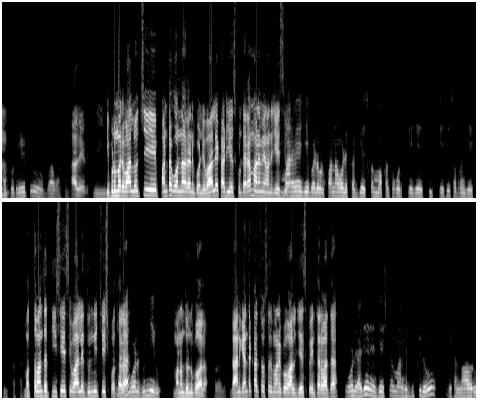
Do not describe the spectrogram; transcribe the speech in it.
అప్పుడు రేటు బాగుంటది. అదే. ఇప్పుడు మరి వాళ్ళు వచ్చి పంట కొన్నారనుకోండి వాళ్ళే కట్ చేసుకుంటారా? మనం ఏమైనా చేసి మనం ఏం చేయబడి కొన్న వాళ్ళు కట్ చేసుకొని మొక్కలతో కూడా చేసి తీసేసి శుభ్రం చేసి వెళ్ళిపోతారు. మొత్తం అంతా తీసేసి వాళ్ళే దున్నిచ్చేసి పోతారా వాళ్ళు దున్నీరు. మనం దున్నుకోవాలా? దానికి ఎంత ఖర్చు వస్తుంది మనకు? వాళ్ళు చేసిపోయిన తర్వాత? అదే నేను చేసిన మనకి దుక్కిలు ఇక నారు.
